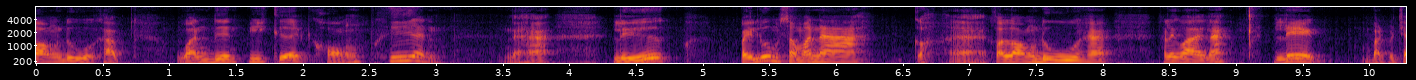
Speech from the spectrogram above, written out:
ลองดูครับ วันเดือนปีเกิดของเพื่อนนะฮะหรือไปร่วมสัมมนาก็อ่าก็ลองดูฮะเขาเรียกว่าอะไรนะเลขบัตรประจ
